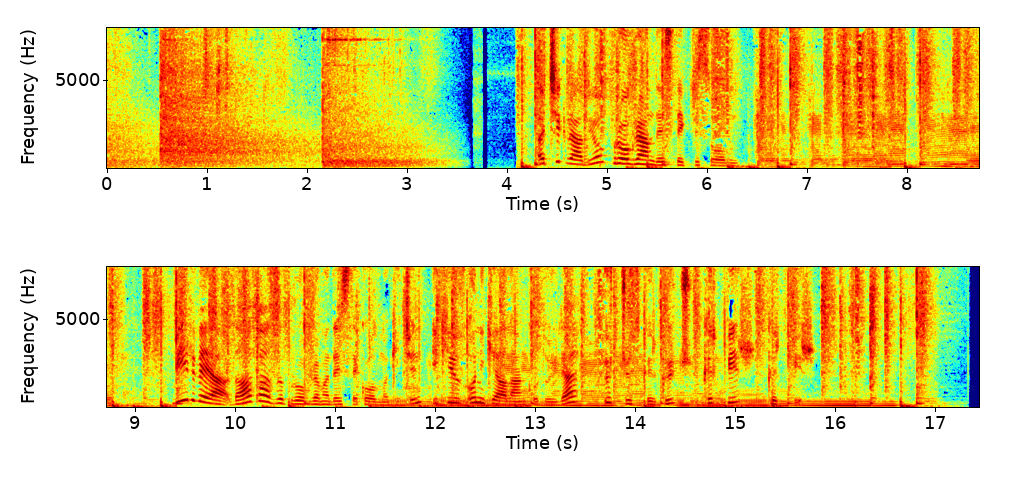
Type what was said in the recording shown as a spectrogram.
Açık Radyo program destekçisi olun. Bir veya daha fazla programa destek olmak için 212 alan koduyla 343 41 41.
